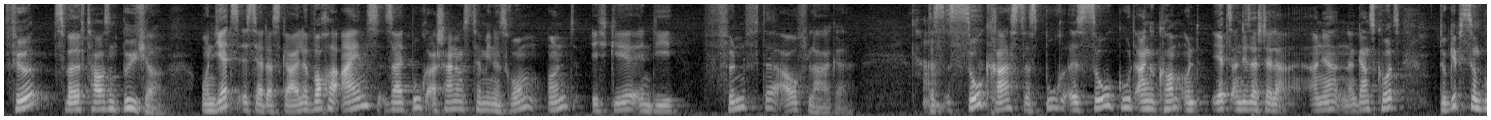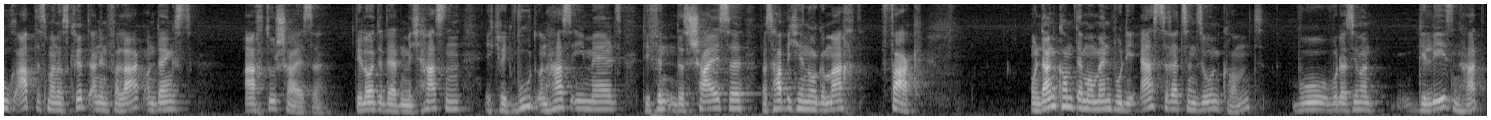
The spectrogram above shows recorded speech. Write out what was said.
für 12.000 Bücher. Und jetzt ist ja das Geile, Woche 1 seit Bucherscheinungstermin ist rum und ich gehe in die fünfte Auflage. Krass. Das ist so krass, das Buch ist so gut angekommen. Und jetzt an dieser Stelle, Anja, ganz kurz, du gibst so ein Buch ab, das Manuskript an den Verlag und denkst, ach du Scheiße, die Leute werden mich hassen, ich krieg Wut- und Hass-E-Mails, die finden das scheiße, was habe ich hier nur gemacht? Fuck. Und dann kommt der Moment, wo die erste Rezension kommt, wo, wo das jemand gelesen hat,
